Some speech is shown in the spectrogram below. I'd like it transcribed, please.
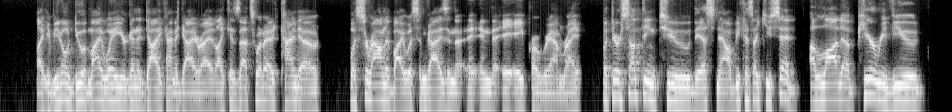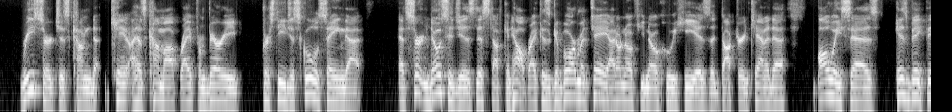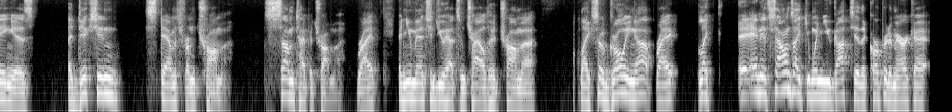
like if you don't do it my way, you're gonna die kind of guy, right? Like, cause that's what I kind of was surrounded by with some guys in the in the AA program, right? But there's something to this now because, like you said, a lot of peer reviewed research has come came, has come up right from very prestigious schools saying that at certain dosages this stuff can help, right? Because Gabor Mate, I don't know if you know who he is, a doctor in Canada, always says his big thing is addiction stems from trauma, some type of trauma, right? And you mentioned you had some childhood trauma. Like, so growing up, right? Like, and it sounds like when you got to the corporate America,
